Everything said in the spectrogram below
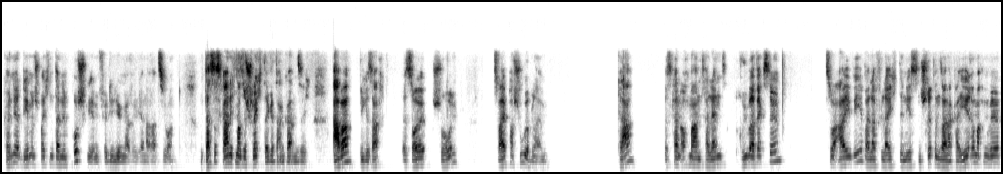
können ja dementsprechend dann den Push geben für die jüngere Generation. Und das ist gar nicht mal so schlecht, der Gedanke an sich. Aber, wie gesagt, es soll schon zwei Paar Schuhe bleiben. Klar, es kann auch mal ein Talent rüberwechseln zur AEW, weil er vielleicht den nächsten Schritt in seiner Karriere machen will,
